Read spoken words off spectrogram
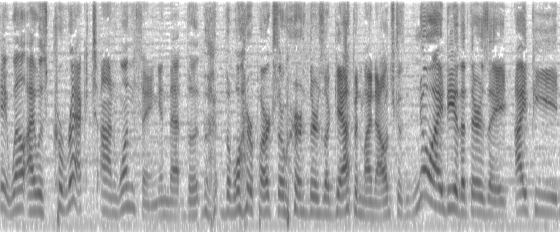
Okay, well, I was correct on one thing in that the, the, the water parks are where there's a gap in my knowledge because no idea that there's a IP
